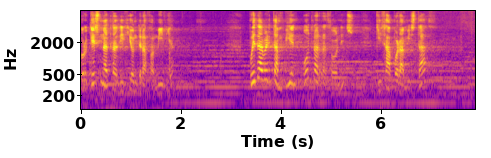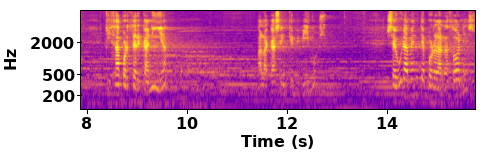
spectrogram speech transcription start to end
porque es una tradición de la familia. Puede haber también otras razones, quizá por amistad, quizá por cercanía a la casa en que vivimos, seguramente por las razones,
